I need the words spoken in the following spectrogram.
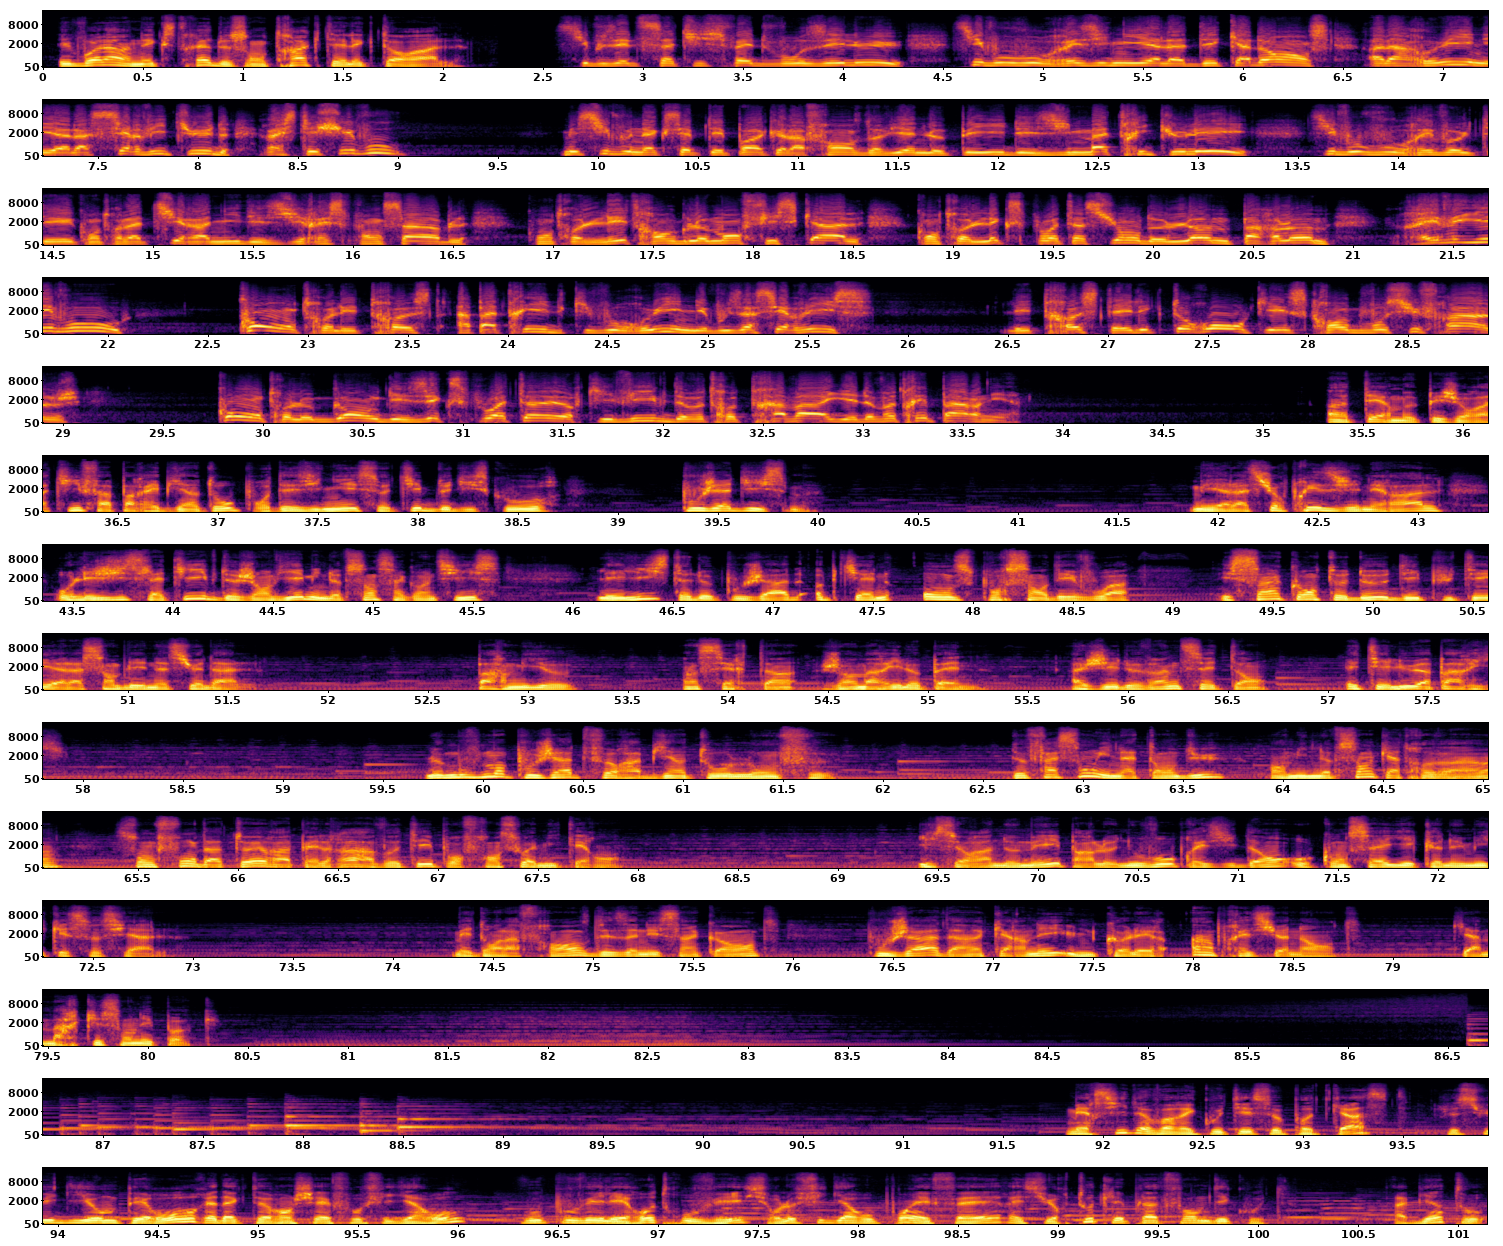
Et voilà un extrait de son tract électoral. Si vous êtes satisfait de vos élus, si vous vous résignez à la décadence, à la ruine et à la servitude, restez chez vous. Mais si vous n'acceptez pas que la France devienne le pays des immatriculés, si vous vous révoltez contre la tyrannie des irresponsables, contre l'étranglement fiscal, contre l'exploitation de l'homme par l'homme, réveillez-vous contre les trusts apatrides qui vous ruinent et vous asservissent, les trusts électoraux qui escroquent vos suffrages, contre le gang des exploiteurs qui vivent de votre travail et de votre épargne. Un terme péjoratif apparaît bientôt pour désigner ce type de discours, poujadisme. Mais à la surprise générale, aux législatives de janvier 1956, les listes de Poujade obtiennent 11% des voix et 52 députés à l'Assemblée nationale. Parmi eux, un certain Jean-Marie Le Pen, âgé de 27 ans, est élu à Paris. Le mouvement Poujade fera bientôt long feu. De façon inattendue, en 1981, son fondateur appellera à voter pour François Mitterrand. Il sera nommé par le nouveau président au Conseil économique et social. Mais dans la France des années 50, Poujade a incarné une colère impressionnante qui a marqué son époque. Merci d'avoir écouté ce podcast. Je suis Guillaume Perrault, rédacteur en chef au Figaro. Vous pouvez les retrouver sur lefigaro.fr et sur toutes les plateformes d'écoute. À bientôt!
